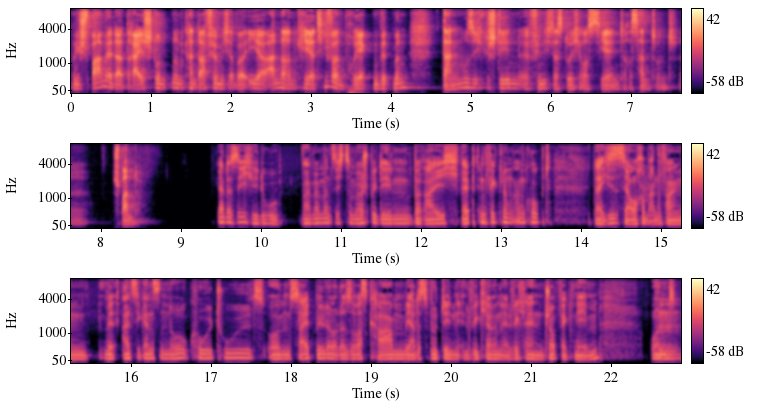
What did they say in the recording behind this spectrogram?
und ich spare mir da drei Stunden und kann dafür mich aber eher anderen kreativeren Projekten widmen, dann muss ich gestehen, äh, finde ich das durchaus sehr interessant und äh, spannend. Ja, das sehe ich wie du. Weil wenn man sich zum Beispiel den Bereich Webentwicklung anguckt, da hieß es ja auch am Anfang, als die ganzen No-Code-Tools und Sidebilder oder sowas kamen, ja, das wird den Entwicklerinnen und Entwicklern den Job wegnehmen. Und mhm.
